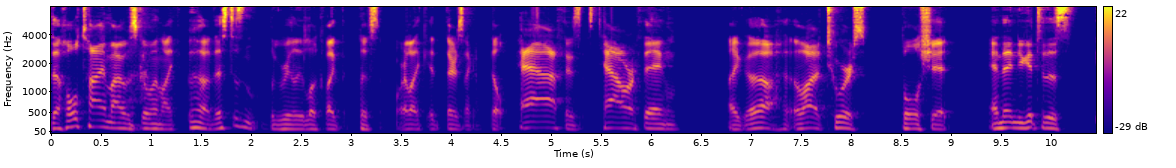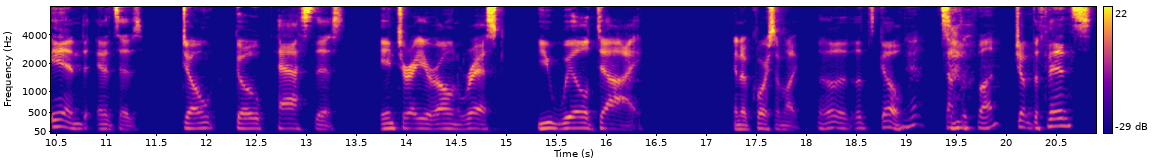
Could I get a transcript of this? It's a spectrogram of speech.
the whole time I was going like, oh, this doesn't really look like the Cliffs anymore. Like it, there's like a built path, there's this tower thing, like ugh, a lot of tourist bullshit, and then you get to this end, and it says, "Don't go past this. Enter at your own risk. You will die." And of course, I'm like, oh, let's go. Yeah, sounds like fun. Jump the fence,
